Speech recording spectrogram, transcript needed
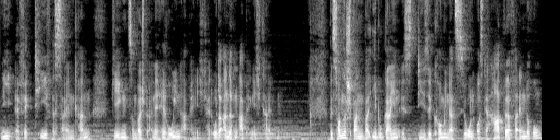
wie effektiv es sein kann gegen zum Beispiel eine Heroinabhängigkeit oder anderen Abhängigkeiten. Besonders spannend bei Ibogain ist diese Kombination aus der Hardwareveränderung,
